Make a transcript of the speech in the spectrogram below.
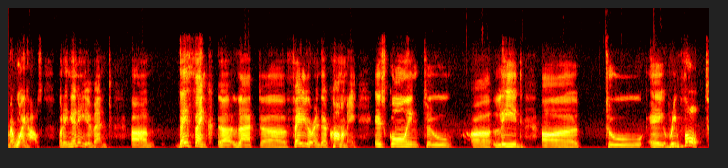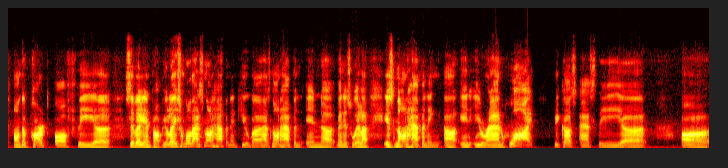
the White House, but in any event. Um, they think uh, that uh, failure in the economy is going to uh, lead uh, to a revolt on the part of the uh, civilian population. Well, that's not happened in Cuba, has not happened in uh, Venezuela, is not happening uh, in Iran. Why? Because as the uh, uh,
